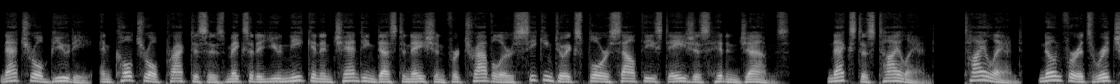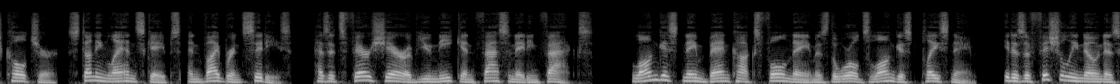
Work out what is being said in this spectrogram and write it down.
natural beauty, and cultural practices makes it a unique and enchanting destination for travelers seeking to explore Southeast Asia's hidden gems. Next is Thailand. Thailand, known for its rich culture, stunning landscapes, and vibrant cities, has its fair share of unique and fascinating facts. Longest name Bangkok's full name is the world's longest place name. It is officially known as,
